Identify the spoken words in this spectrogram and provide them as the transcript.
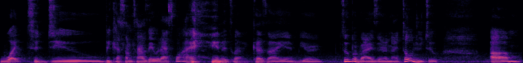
what to do because sometimes they would ask why, and it's like because I am your supervisor and I told you to. Um,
